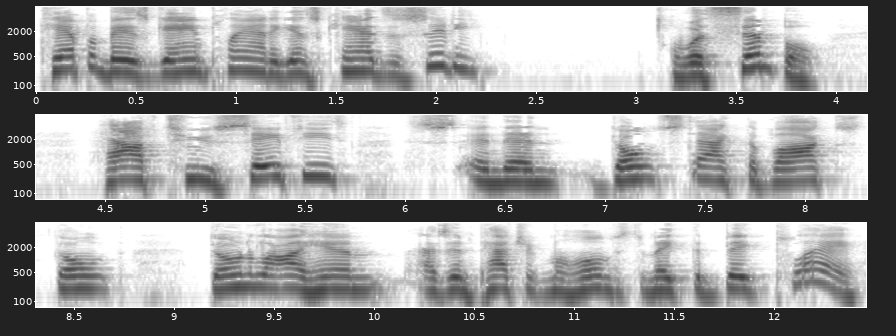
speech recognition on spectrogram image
Tampa Bay's game plan against Kansas City was simple. Have two safeties and then don't stack the box. Don't don't allow him as in Patrick Mahomes to make the big play.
